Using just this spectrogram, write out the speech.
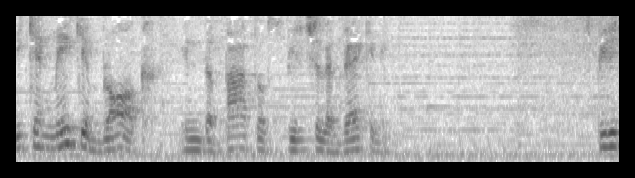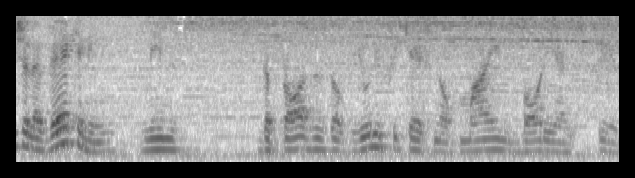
It can make a block in the path of spiritual awakening. Spiritual awakening means the process of unification of mind, body and spirit.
